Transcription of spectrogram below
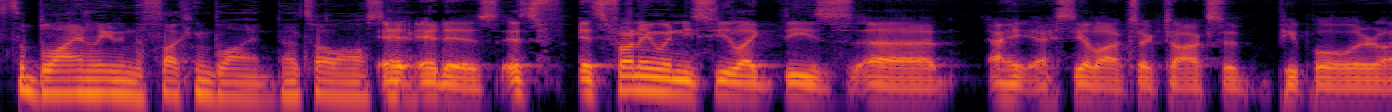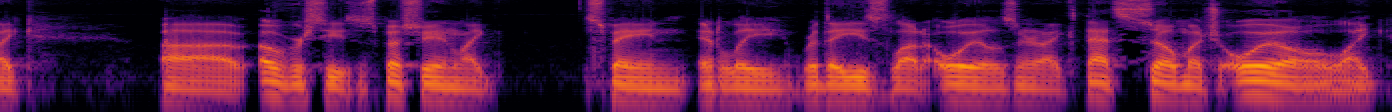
it's the blind leading the fucking blind. That's all I'll say. It, it is. It's it's funny when you see like these. Uh, I, I see a lot of TikToks of people are like uh, overseas, especially in like Spain, Italy, where they use a lot of oils, and they're like, "That's so much oil." Like,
